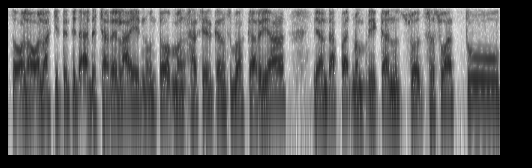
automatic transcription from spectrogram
seolah-olah kita tidak ada cara lain untuk menghasilkan sebuah karya yang dapat memberikan sesuatu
